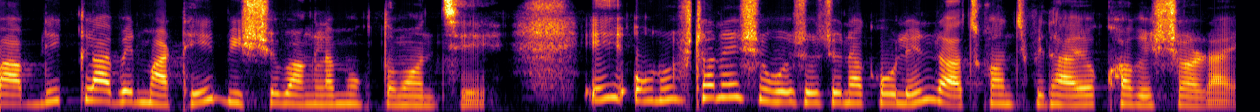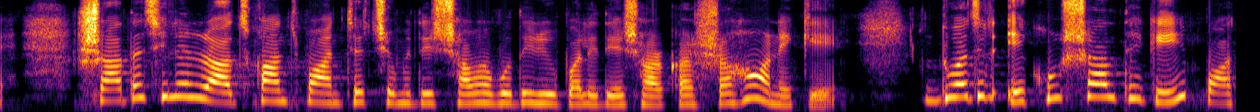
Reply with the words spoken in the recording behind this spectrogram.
পাবলিক ক্লাবের মাঠে বিশ্ব বাংলা মুক্ত মঞ্চে। এই অনুষ্ঠানের শুভ সূচনা করলেন রাজগঞ্জ বিধায়ক খগেশ্বর রায়। সাথে ছিলেন রাজগঞ্জ পঞ্চায়েত সমিতির সভাপতি রূপালী দে সরকার সহ অনেকে। দু হাজার একুশ সাল থেকেই পথ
